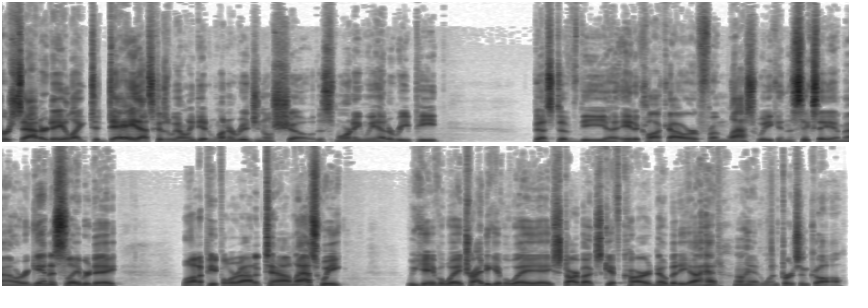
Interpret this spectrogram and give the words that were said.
per Saturday, like today, that's because we only did one original show. This morning we had a repeat, best of the uh, 8 o'clock hour from last week and the 6 a.m. hour. Again, it's Labor Day. A lot of people are out of town. Last week, we gave away, tried to give away a Starbucks gift card. Nobody, I had, I had one person call.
